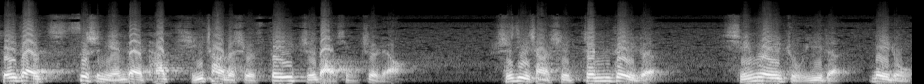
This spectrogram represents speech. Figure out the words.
所以在四十年代，他提倡的是非指导性治疗，实际上是针对着行为主义的那种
